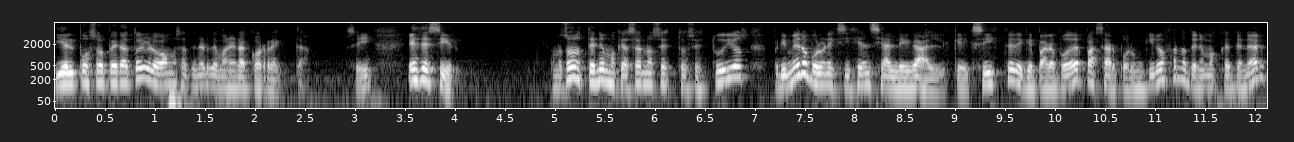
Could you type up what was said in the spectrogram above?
y el posoperatorio lo vamos a tener de manera correcta. ¿sí? Es decir, nosotros tenemos que hacernos estos estudios primero por una exigencia legal que existe de que para poder pasar por un quirófano tenemos que tener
